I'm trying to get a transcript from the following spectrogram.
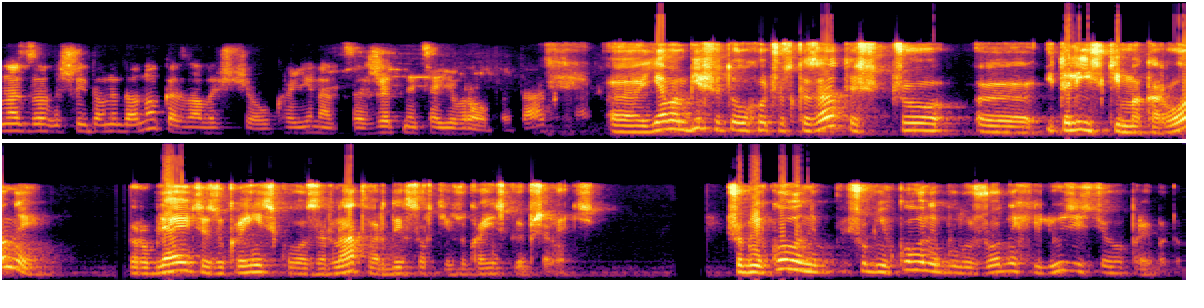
у нас ще й давно казали, що Україна це житниця Європи, так? Е, Я вам більше того хочу сказати, що е, італійські макарони виробляються з українського зерна твердих сортів, з української пшениці. Щоб ні в кого не щоб ні в кого не було жодних ілюзій з цього приводу.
